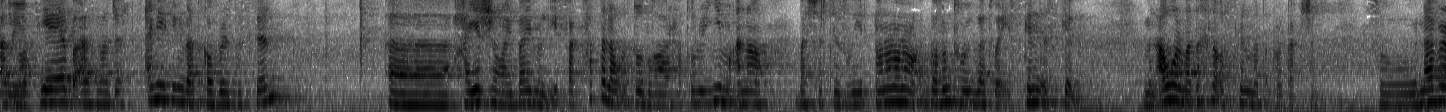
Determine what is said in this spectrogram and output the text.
قصدنا ثياب قصدنا just anything that covers the skin آه حيرجعوا يبينوا ال effect حتى لو أنتم صغار حتقولوا يم أنا بشرتي صغير no no no no it doesn't work that way skin is skin من اول ما تخلقوا skin بدها protection so never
